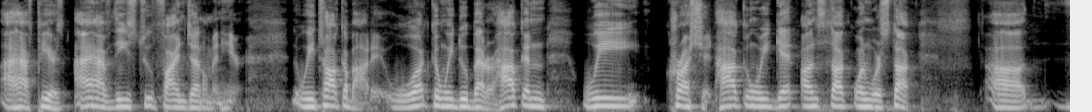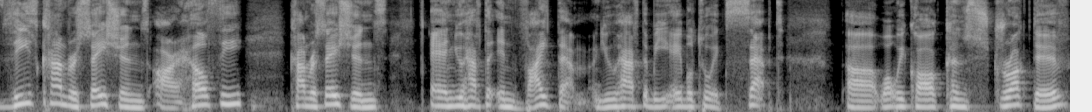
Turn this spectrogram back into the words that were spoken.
I have peers. I have these two fine gentlemen here. We talk about it. What can we do better? How can we crush it? How can we get unstuck when we're stuck? Uh, these conversations are healthy conversations, and you have to invite them. You have to be able to accept uh, what we call constructive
